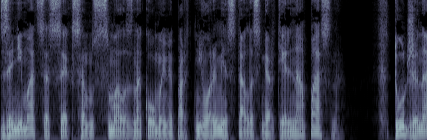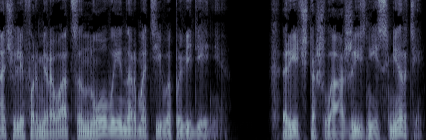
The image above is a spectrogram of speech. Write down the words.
Заниматься сексом с малознакомыми партнерами стало смертельно опасно. Тут же начали формироваться новые нормативы поведения. Речь-то шла о жизни и смерти,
